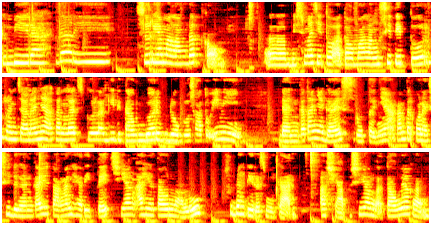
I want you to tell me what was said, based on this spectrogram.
gembira dari suryamalang.com uh, Bisma Cito atau Malang City Tour rencananya akan let's go lagi di tahun 2021 ini. Dan katanya guys, rutenya akan terkoneksi dengan kayu tangan heritage yang akhir tahun lalu sudah diresmikan. Ah siapa sih yang nggak tahu ya kan?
